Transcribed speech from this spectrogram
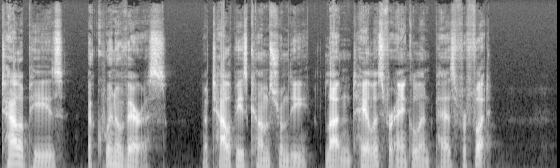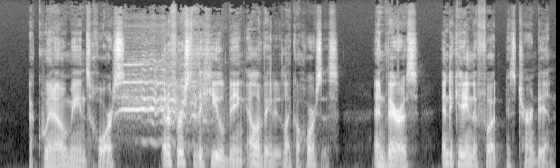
talipes equinovarus. Now, talipes comes from the Latin talus for ankle and pes for foot. Equino means horse and refers to the heel being elevated like a horse's, and varus indicating the foot is turned in.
